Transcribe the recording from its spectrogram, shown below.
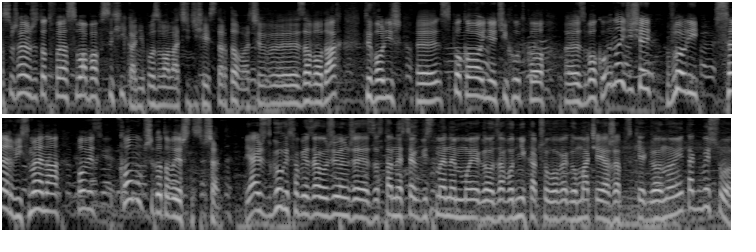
słyszałem, że to twoja słaba psychika nie pozwala ci dzisiaj startować w zawodach. Ty wolisz spokojnie, cichutko z boku. No i dzisiaj w roli serwismena powiedz, komu przygotowujesz sprzęt? Ja już z góry sobie założyłem, że zostanę serwismenem mojego zawodnika czołowego Macieja Żabskiego, no i tak wyszło.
